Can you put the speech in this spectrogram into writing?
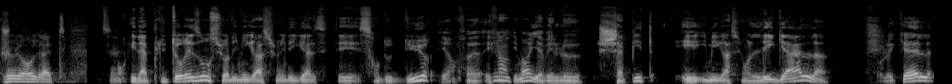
Je le regrette. il a plutôt raison sur l'immigration illégale. C'était sans doute dur. Et enfin, effectivement, il y avait le chapitre et immigration légale sur lequel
